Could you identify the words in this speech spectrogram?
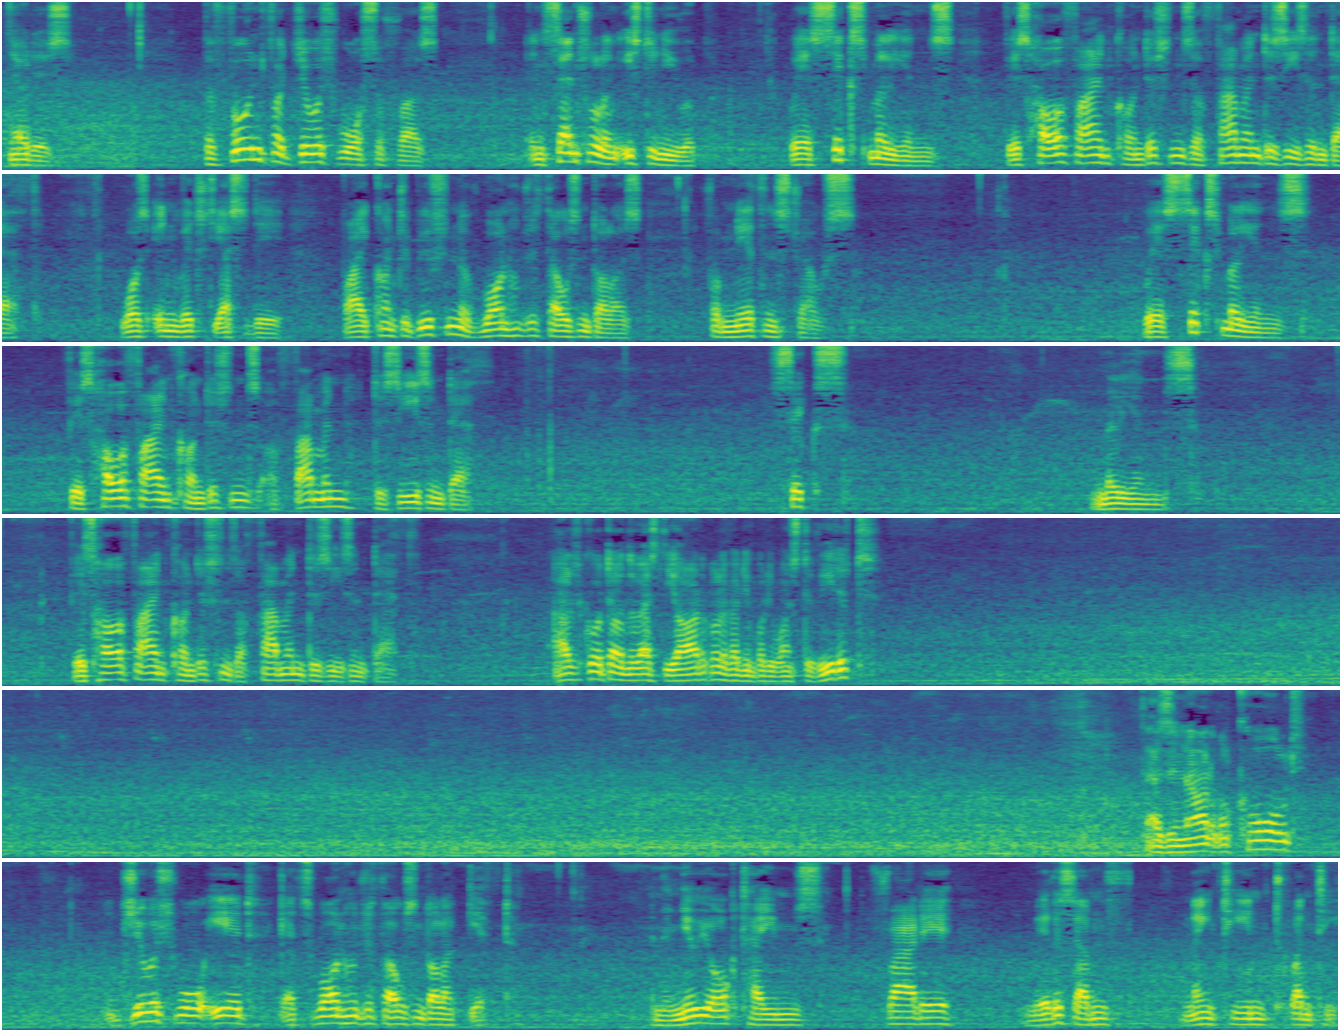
There it is. The Fund for Jewish War Sufferers in Central and Eastern Europe, where six millions face horrifying conditions of famine, disease, and death, was enriched yesterday by a contribution of $100,000 from Nathan Strauss where six millions face horrifying conditions of famine, disease, and death. Six millions face horrifying conditions of famine, disease, and death. I'll just go down the rest of the article if anybody wants to read it. There's an article called Jewish War Aid Gets $100,000 Gift in the New York Times, Friday, May the 7th, 1920.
